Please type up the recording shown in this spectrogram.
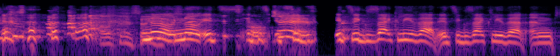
no, no, it's it's, it's, it's exactly that. It's exactly that, and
